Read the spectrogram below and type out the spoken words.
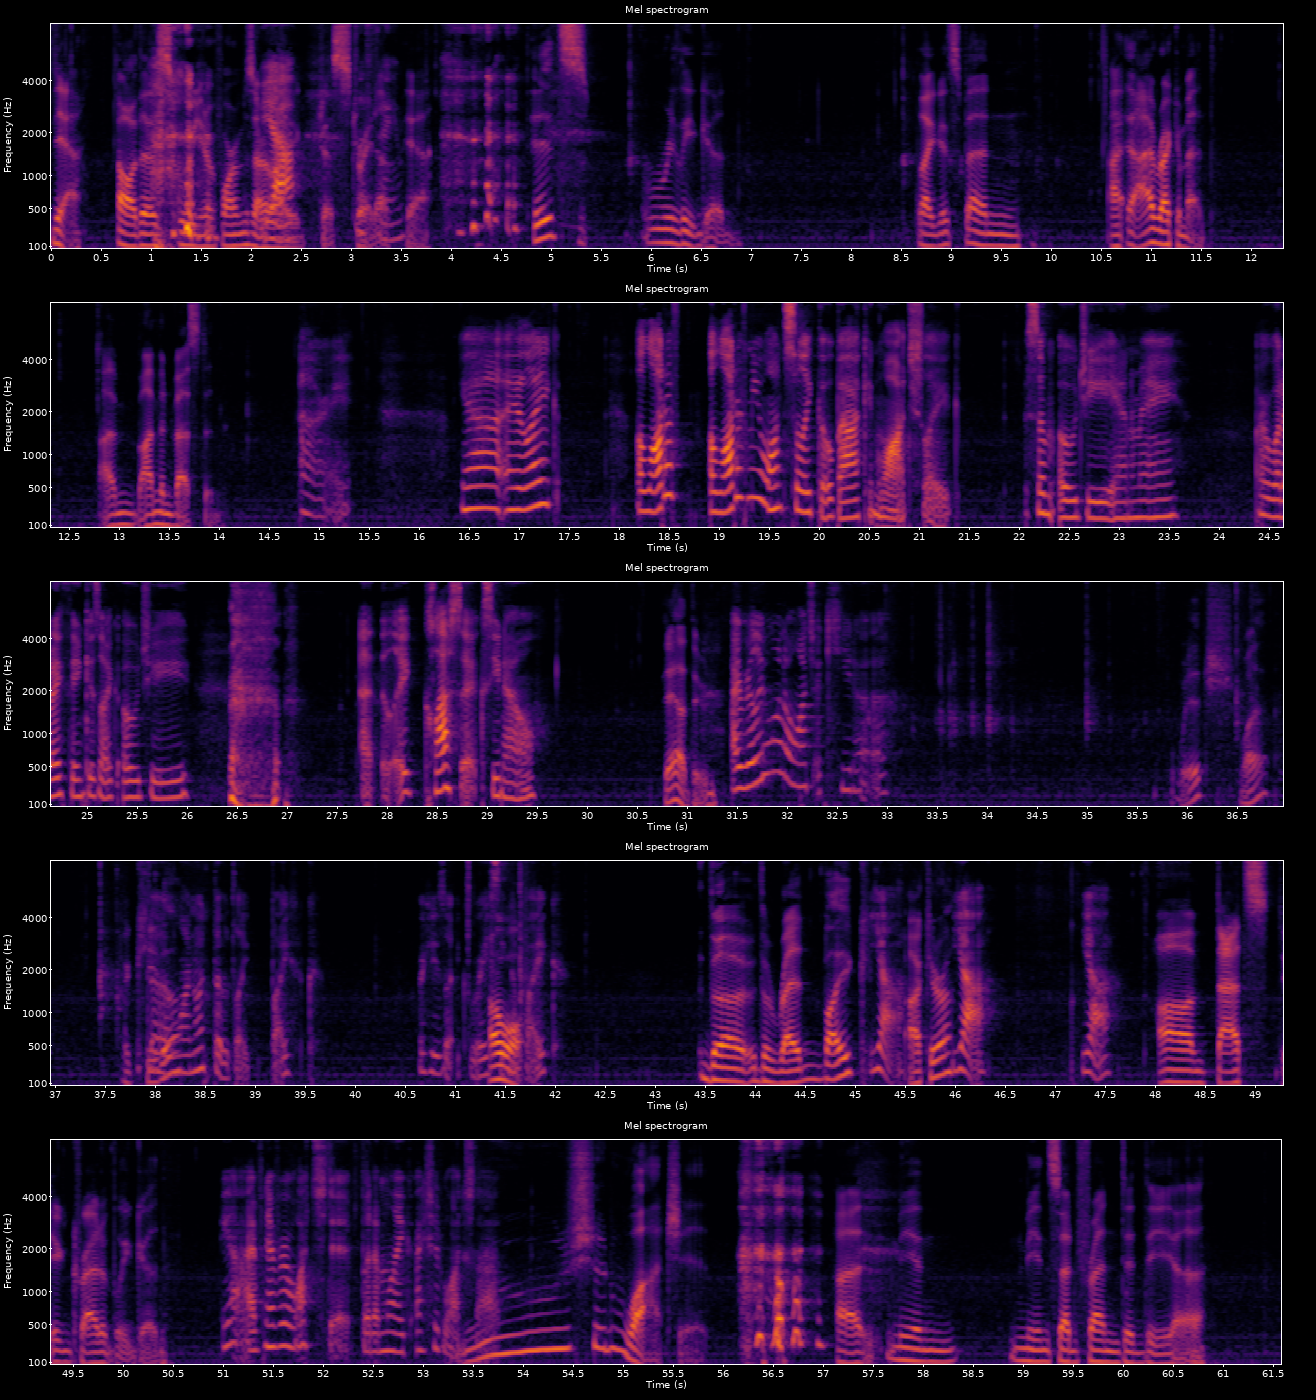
Yeah. Oh, the school uniforms are Yeah, like just straight up. Yeah. it's really good. Like it's been I I recommend. I'm I'm invested. All right. Yeah, I like a lot of a lot of me wants to like go back and watch like some OG anime or what I think is like OG uh, like classics, you know. Yeah, dude. I really want to watch Akira. Which? What? The one with the like bike where he's like racing Oh. a bike. The the red bike? Yeah. Akira? Yeah. Yeah. Um that's incredibly good. Yeah, I've never watched it, but I'm like I should watch that. You should watch it. uh, me and me and said friend did the uh,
